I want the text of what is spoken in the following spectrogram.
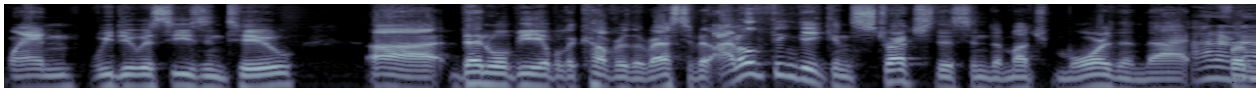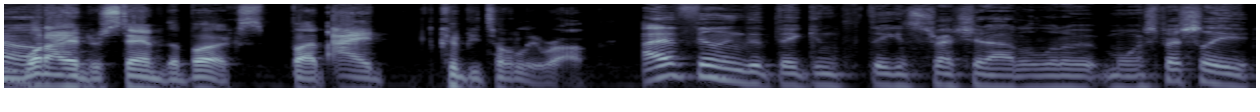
when we do a season two, uh, then we'll be able to cover the rest of it. I don't think they can stretch this into much more than that from know. what I understand of the books, but I could be totally wrong. I have a feeling that they can they can stretch it out a little bit more, especially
